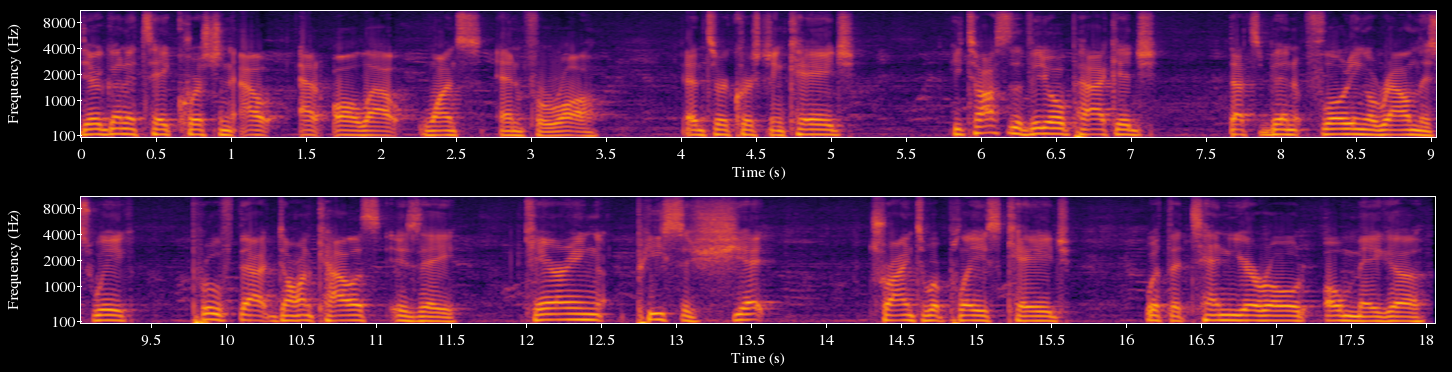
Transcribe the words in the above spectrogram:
they're going to take Christian out at all out once and for all. Enter Christian Cage. He tosses the video package that's been floating around this week. Proof that Don Callis is a caring piece of shit trying to replace Cage with a 10 year old Omega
